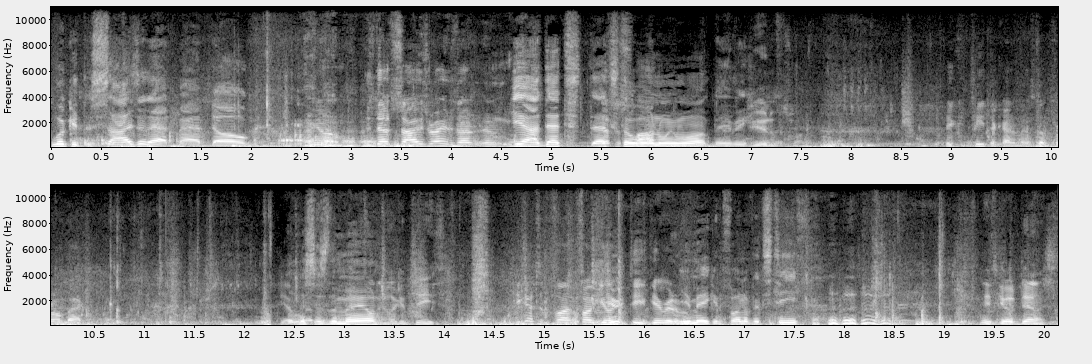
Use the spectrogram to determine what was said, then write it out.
Look at the size of that bad dog. You is that size right? Is that uh, Yeah, that's that's, That's the the one we want, baby. beautiful? His teeth are kind of messed up. Throw 'em back. This is the male. Look at teeth. He got some fun, funky You- looking teeth. Get rid of You them. making fun of its teeth? Needs to go dentist.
